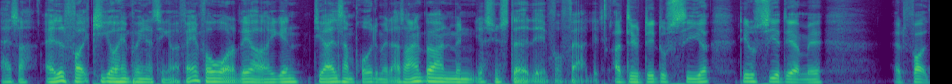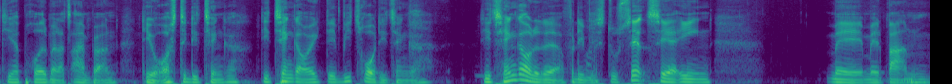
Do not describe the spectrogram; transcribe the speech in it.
Altså, alle folk kigger hen på en og tænker, hvad fanden foregår der der? Og igen, de har alle sammen prøvet det med deres egen børn, men jeg synes stadig, det er forfærdeligt. Og det er jo det, du siger. Det, du siger der med, at folk, de har prøvet det med deres egen børn, det er jo også det, de tænker. De tænker jo ikke det, vi tror, de tænker. De tænker jo det der, fordi hvis du selv ser en, med, med et barn,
